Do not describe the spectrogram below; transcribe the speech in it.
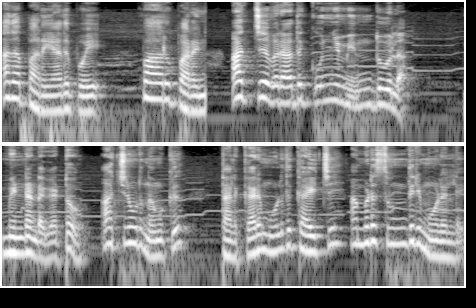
അതാ പറയാതെ പോയി. പാറു പറഞ്ഞു അച്ഛ വരാതെ കുഞ്ഞു മിന്തൂല. മിണ്ടണ്ട കേട്ടോ അച്ഛനോട് നമുക്ക് തൽക്കാലം മോളിത് കഴിച്ച്. അമ്മയുടെ സുന്ദരി മോളല്ലേ.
